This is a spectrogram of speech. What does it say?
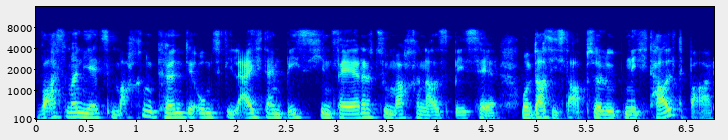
was man jetzt machen könnte, um es vielleicht ein bisschen fairer zu machen als bisher. Und das ist absolut nicht haltbar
